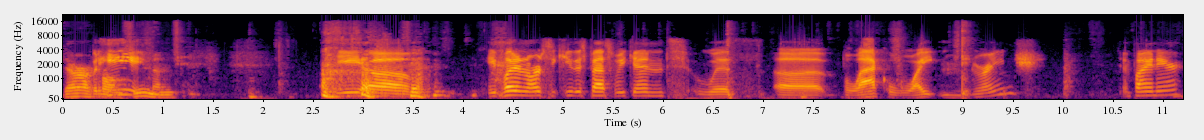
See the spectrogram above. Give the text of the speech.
Derek But he- Seaman. he um, he played an RCQ this past weekend with uh, black white mid range in Pioneer.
